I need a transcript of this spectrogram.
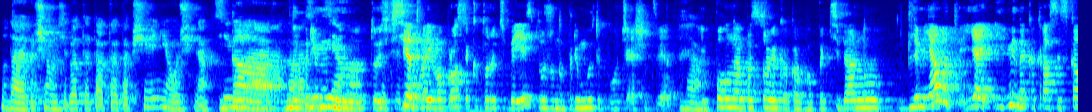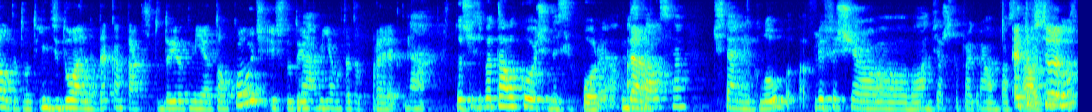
Ну да, и причем у тебя тет а общение очень активное. Да, напрямую. Тема, то есть все твои вопросы, которые у тебя есть, уже напрямую ты получаешь ответ. Да. И полная постройка как бы под тебя. Ну, для меня вот, я именно как раз искала этот вот индивидуальный, да, контакт, что дает мне толкоуч и что дает да. мне вот этот проект. Да. То есть у тебя толкоуч до сих пор да. остался? Читальный клуб, плюс еще волонтерская программа по скаутингу. Это все,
